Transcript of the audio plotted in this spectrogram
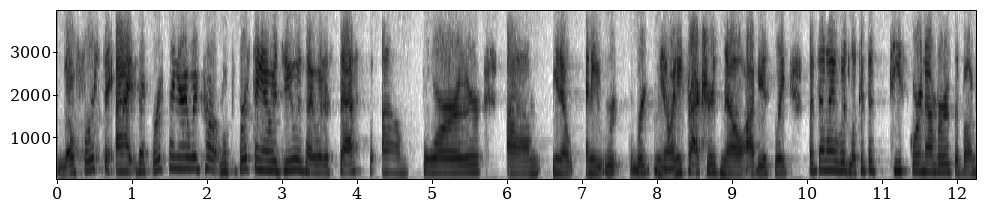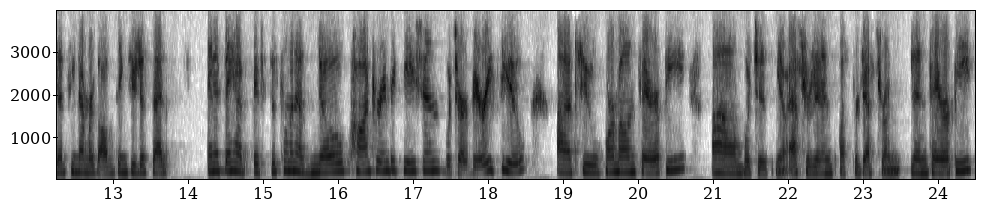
The first thing I, the first thing I would tell, well, the first thing I would do is I would assess, um, for, um, you know, any, you know, any fractures, no, obviously, but then I would look at the T score numbers, the bone density numbers, all the things you just said. And if they have, if this woman has no contraindications, which are very few, uh, to hormone therapy, um, which is you know estrogen plus progesterone therapy.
